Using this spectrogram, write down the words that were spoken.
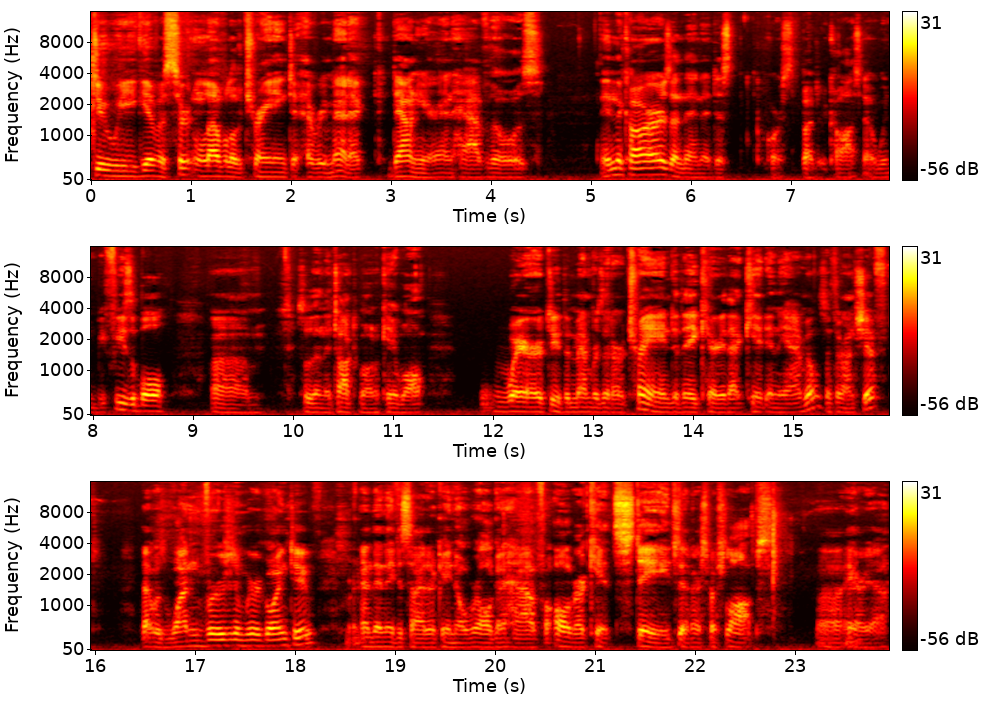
do we give a certain level of training to every medic down here and have those in the cars, and then it just, of course, budget cost. No, it wouldn't be feasible. Um, so then they talked about, okay, well, where do the members that are trained do they carry that kit in the ambulance if they're on shift? That was one version we were going to, Right. and then they decided, okay, no, we're all going to have all of our kits staged at our special ops uh, area,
